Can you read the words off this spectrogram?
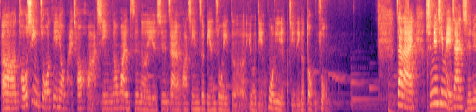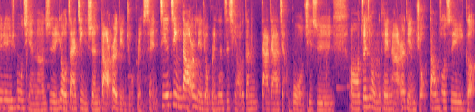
呃，投信昨天有买超华兴，那外资呢也是在华兴这边做一个有点获利了结的一个动作。再来，十年期美债值利率目前呢是又在晋升到二点九 percent，接近到二点九 percent 之前，我都跟大家讲过，其实呃最近我们可以拿二点九当做是一个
